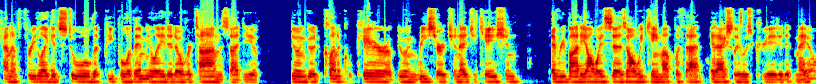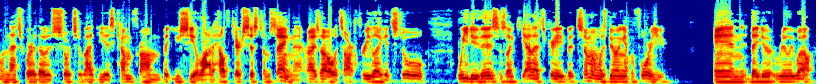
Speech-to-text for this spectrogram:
kind of three-legged stool that people have emulated over time. This idea of doing good clinical care, of doing research and education, everybody always says, oh, we came up with that. It actually was created at Mayo, and that's where those sorts of ideas come from. But you see a lot of healthcare systems saying that, right? Oh, it's our three legged stool. We do this. It's like, yeah, that's great, but someone was doing it before you, and they do it really well.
